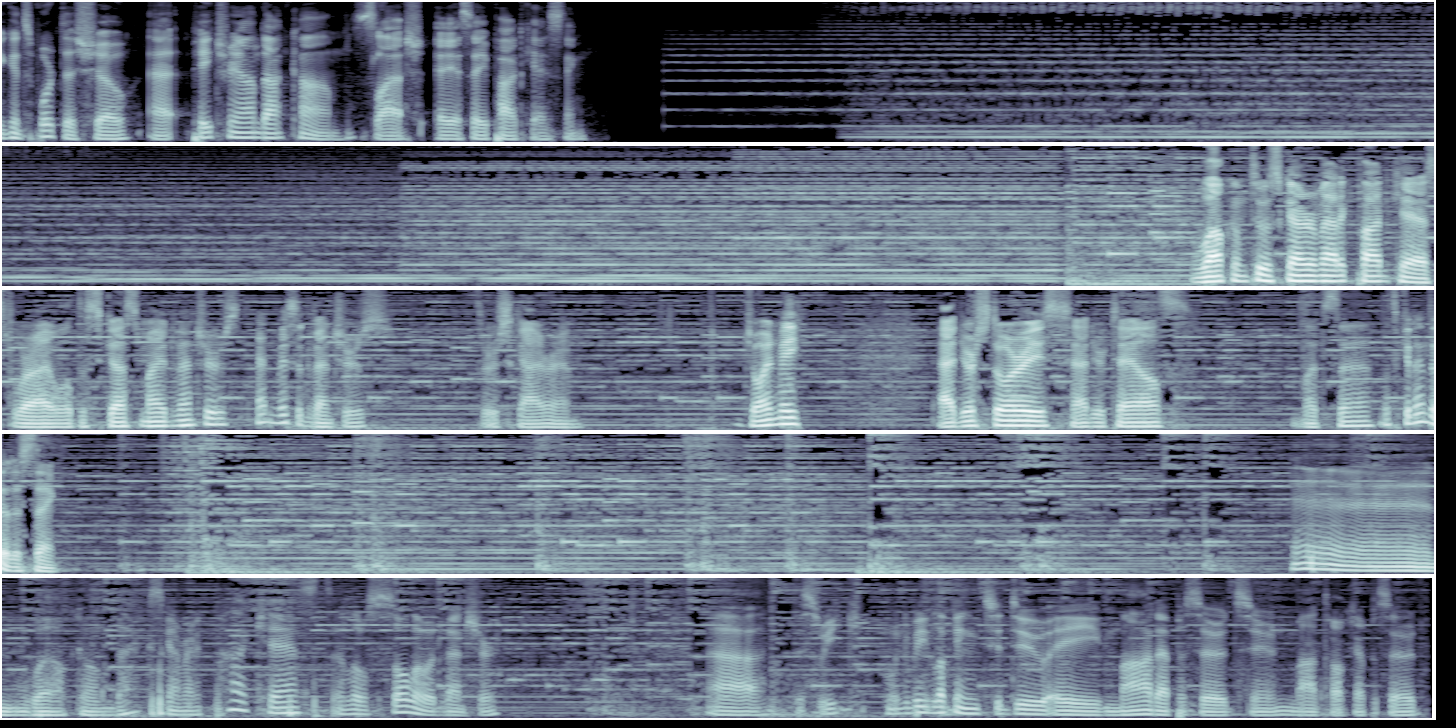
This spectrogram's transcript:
You can support this show at patreon.com slash ASA podcasting. Welcome to a Skyrim Addict podcast where I will discuss my adventures and misadventures through Skyrim. Join me. Add your stories, add your tales. Let's uh, let's get into this thing. And welcome back, Skyrim Addict Podcast, a little solo adventure. Uh, this week, we're going to be looking to do a mod episode soon, mod talk episode.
